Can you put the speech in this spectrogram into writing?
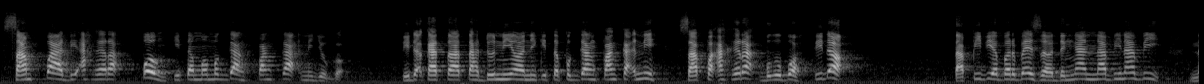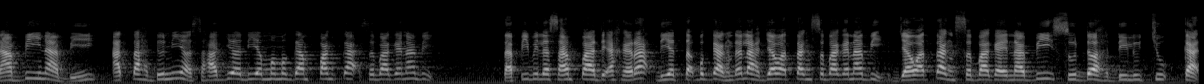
sampai di akhirat pun kita memegang pangkat ni juga. Tidak kata atas dunia ni kita pegang pangkat ni, sampai akhirat berubah. Tidak. Tapi dia berbeza dengan Nabi-Nabi. Nabi-Nabi atas dunia sahaja dia memegang pangkat sebagai Nabi. Tapi bila sampai di akhirat, dia tak pegang adalah jawatan sebagai Nabi. Jawatan sebagai Nabi sudah dilucukkan.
